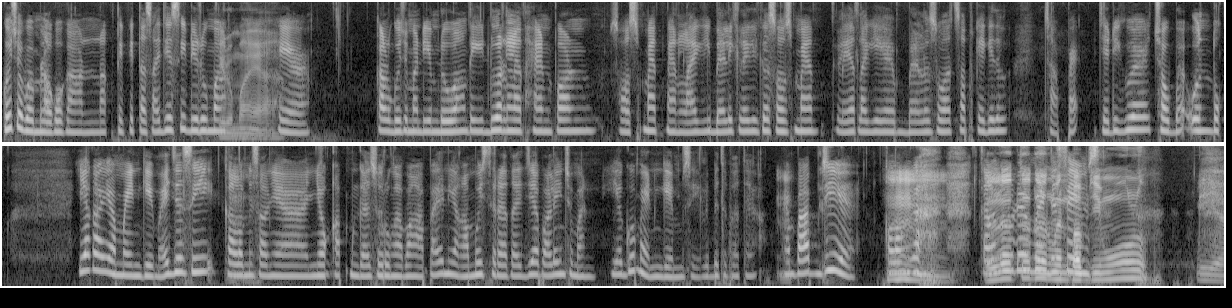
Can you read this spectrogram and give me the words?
gue coba melakukan aktivitas aja sih di rumah di rumah ya Iya. Kalau gue cuma diem doang tidur ngeliat handphone, sosmed main lagi, balik lagi ke sosmed, lihat lagi balas WhatsApp kayak gitu, capek. Jadi gue coba untuk ya kayak main game aja sih. Kalau misalnya nyokap nggak suruh ngapa-ngapain ya kamu istirahat aja. Paling cuman ya gue main game sih lebih tepatnya. Main. PUBG ya. Kalau Hmm. enggak, kalau udah tuh main tuh The main Sims. PUBG mulu Iya,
